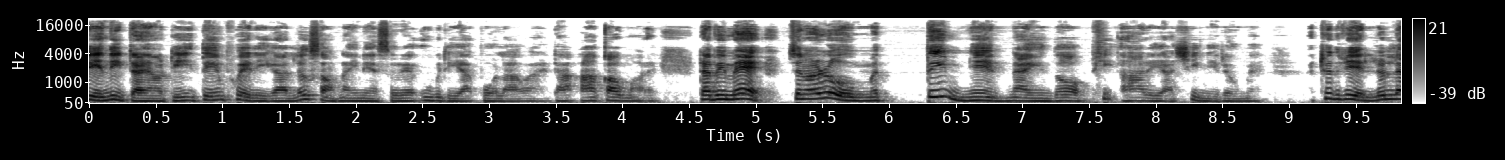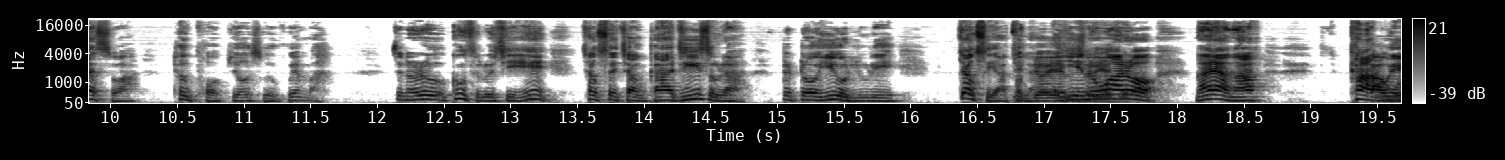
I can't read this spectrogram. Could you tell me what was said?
တင်သည့်တိုင်အောင်ဒီအသင်းဖွဲ့တွေကလှုပ်ဆောင်နိုင်တယ်ဆိုတဲ့ဥပဒေကပေါ်လာပါတယ်ဒါအားကောင်းပါတယ်ဒါပေမဲ့ကျွန်တော်တို့မသိမြင်နိုင်သောဖိအားတွေကရှိနေတော့မယ်အထူးသဖြင့်လွတ်လပ်စွာထုတ်ဖော်ပြောဆိုခွင့်ပါကျွန်တော်တို့အခုဆိုလို့ရှိရင်66ဂါကြီးဆိုတာတော်တော်ကြီးကိုလူတွေကြောက်စရာဖြစ်လာအရင်တော့ကတော့905 ခါခွေ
